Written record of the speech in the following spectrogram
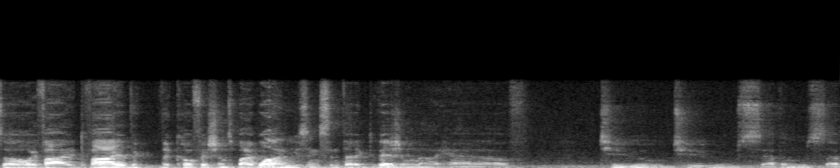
So if I divide the, the coefficients by 1 using synthetic division, I have 2, 2, 7, 7,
